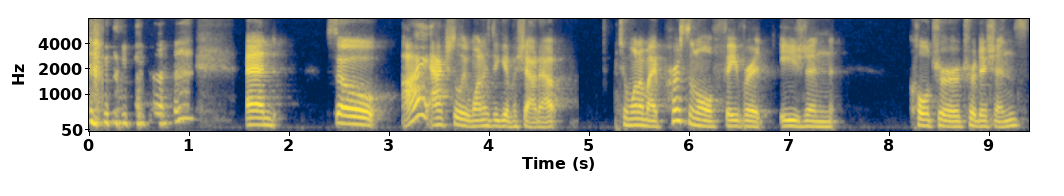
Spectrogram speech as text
and so I actually wanted to give a shout out to one of my personal favorite Asian culture traditions,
